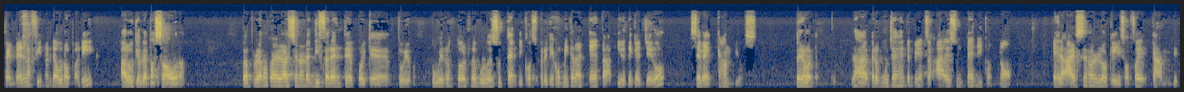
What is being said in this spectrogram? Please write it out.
perder la final de Europa League a lo que le pasó ahora. Pero el problema con el Arsenal es diferente porque tuvieron todo el revuelo de sus técnicos, pero llegó Mikel Arteta y desde que llegó se ven cambios. Pero, la, pero mucha gente piensa, ah, es un técnico. No. El Arsenal lo que hizo fue cambiar.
